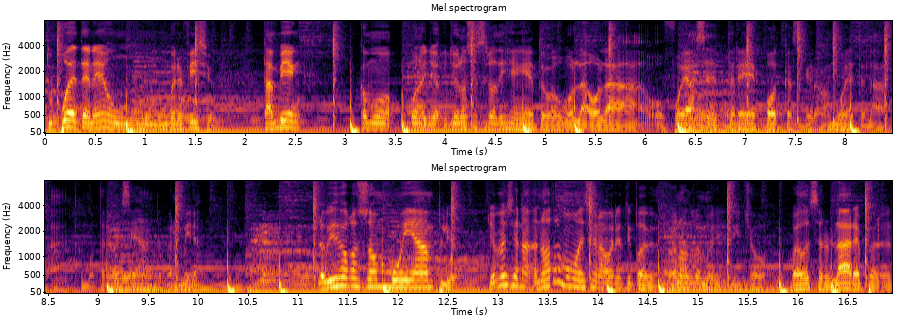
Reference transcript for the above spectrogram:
tú puedes tener un, beneficio. También, como, bueno, yo, yo no sé si lo dije en esto o, la, o, la, o fue hace tres podcasts que grabamos este, la- como tres veces antes, pero mira, los videojuegos son muy amplios. Yo menciona, nosotros hemos mencionado varios tipos de videojuegos. Nosotros hemos dicho juegos de celulares, pero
